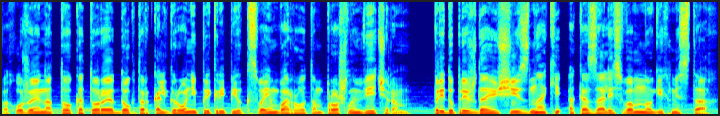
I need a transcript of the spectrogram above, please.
похожее на то, которое доктор Кальгрони прикрепил к своим воротам прошлым вечером. Предупреждающие знаки оказались во многих местах.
